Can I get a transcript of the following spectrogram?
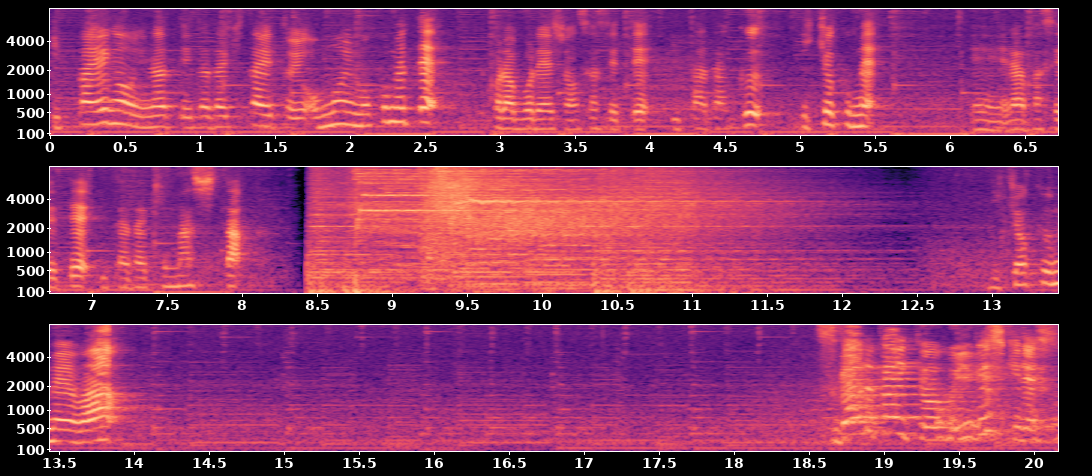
いっぱい笑顔になっていただきたいという思いも込めてコラボレーションさせていただく1曲目、えー選ばせていただきました。2曲目は津軽海峡冬景色です。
